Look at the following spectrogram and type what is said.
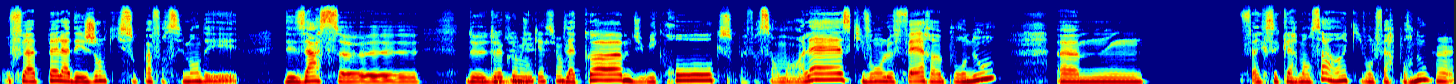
on fait appel à des gens qui sont pas forcément des des as euh, de, De la du- communication. de la com, du micro, qui sont pas forcément à l'aise, qui vont le faire euh, pour nous. Euh, Enfin, c'est clairement ça, hein, qui vont le faire pour nous, Ouais.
